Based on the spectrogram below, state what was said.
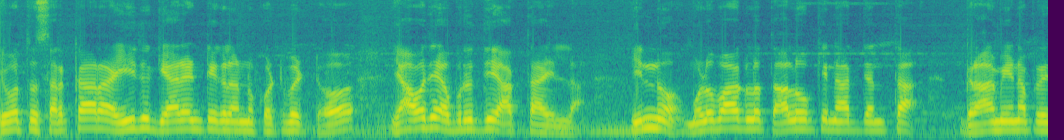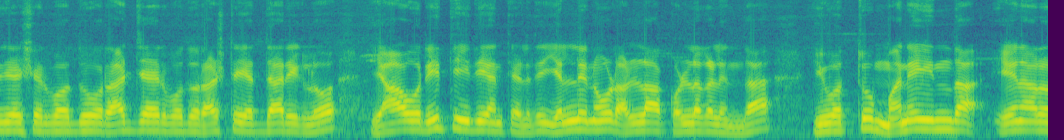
ಇವತ್ತು ಸರ್ಕಾರ ಐದು ಗ್ಯಾರಂಟಿಗಳನ್ನು ಕೊಟ್ಬಿಟ್ಟು ಯಾವುದೇ ಅಭಿವೃದ್ಧಿ ಆಗ್ತಾ ಇಲ್ಲ. ಇನ್ನು ಮುಳುಬಾಗಿಲು ತಾಲೂಕಿನಾದ್ಯಂತ ಗ್ರಾಮೀಣ ಪ್ರದೇಶ ಇರ್ಬೋದು, ರಾಜ್ಯ ಇರ್ಬೋದು, ರಾಷ್ಟ್ರೀಯ ಹೆದ್ದಾರಿಗಳು ಯಾವ ರೀತಿ ಇದೆ ಅಂತ ಹೇಳಿದ್ರೆ, ಎಲ್ಲಿ ನೋಡಿ ಹಳ್ಳ ಕೊಳ್ಳಗಳಿಂದ ಇವತ್ತು ಮನೆಯಿಂದ ಏನಾದ್ರು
